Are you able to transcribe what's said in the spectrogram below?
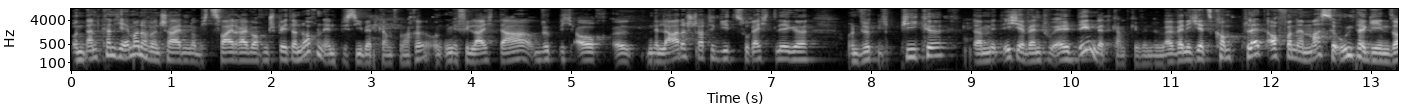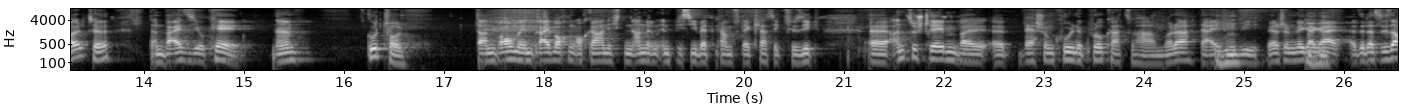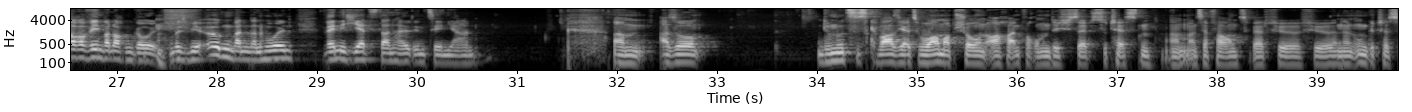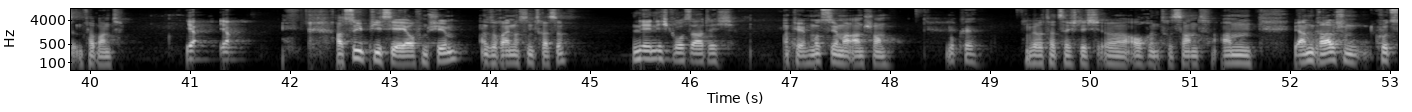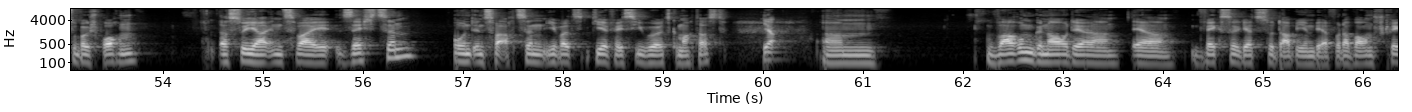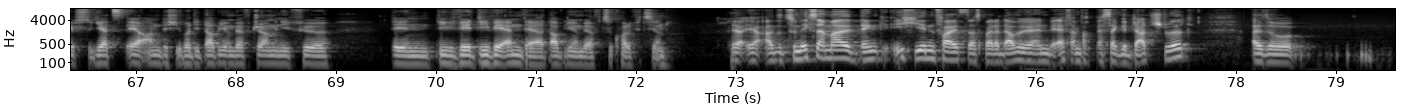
Und dann kann ich ja immer noch entscheiden, ob ich zwei, drei Wochen später noch einen NPC-Wettkampf mache und mir vielleicht da wirklich auch äh, eine Ladestrategie zurechtlege und wirklich pieke, damit ich eventuell den Wettkampf gewinne. Weil wenn ich jetzt komplett auch von der Masse untergehen sollte, dann weiß ich, okay, ne? Gut, toll. Dann brauchen wir in drei Wochen auch gar nicht einen anderen NPC-Wettkampf der Klassik Physik äh, anzustreben, weil äh, wäre schon cool, eine Pro-Card zu haben, oder? Der IFBB. Wäre schon mega geil. Also das ist auch auf jeden Fall noch ein Goal. Muss ich mir irgendwann dann holen, wenn nicht jetzt, dann halt in zehn Jahren. Ähm, also, du nutzt es quasi als Warm-up-Show und auch einfach, um dich selbst zu testen, ähm, als Erfahrungswert für, für einen ungetesteten Verband. Ja, ja. Hast du die PCA auf dem Schirm? Also rein aus Interesse? Nee, nicht großartig. Okay, musst du dir mal anschauen. Okay. Wäre tatsächlich äh, auch interessant. Ähm, wir haben gerade schon kurz darüber gesprochen, dass du ja in 2016 und in 2018 jeweils die DFAC Worlds gemacht hast. Ja. Ähm, warum genau der, der Wechsel jetzt zur WMBF oder warum strebst du jetzt eher an, dich über die WMBF Germany für den, die, die WM der WMBF zu qualifizieren? Ja, ja, also zunächst einmal denke ich jedenfalls, dass bei der WNBF einfach besser gejudged wird. Also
